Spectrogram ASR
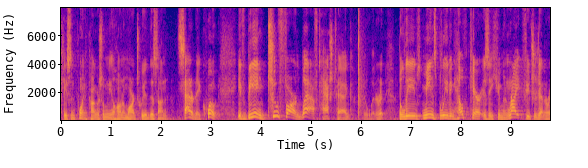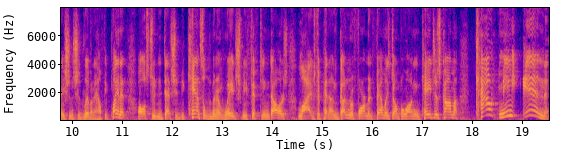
Case in point, Congresswoman Ilhan Omar tweeted this on Saturday, quote, if being too far left, hashtag illiterate, believes means believing health care is a human right, future generations should live on a healthy planet, all student debt should be canceled, the minimum wage should be $15, lives depend on gun reform and families don't belong in cages, comma, count me in!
